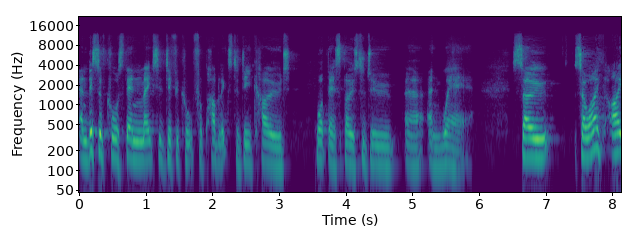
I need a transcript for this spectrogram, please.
and this of course then makes it difficult for publics to decode what they're supposed to do uh, and where. So, so I, I,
